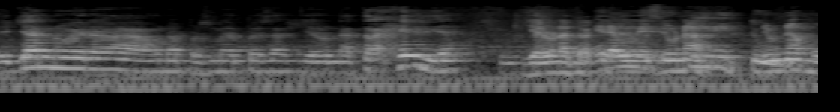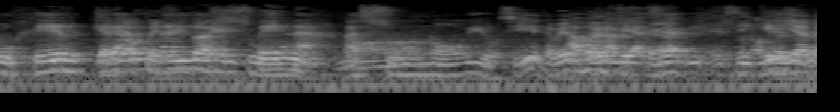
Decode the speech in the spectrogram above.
eh, ya no era una persona de presagio, ya era una tragedia. Y era una tragedia Era un de, una, de una mujer que Era había perdido a su, pena. a No. su novio. Sí, que había Ah, bueno, perdido a había- su- su y que ella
